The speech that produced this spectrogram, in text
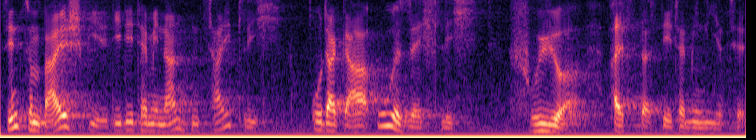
Sind zum Beispiel die Determinanten zeitlich oder gar ursächlich früher als das Determinierte?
